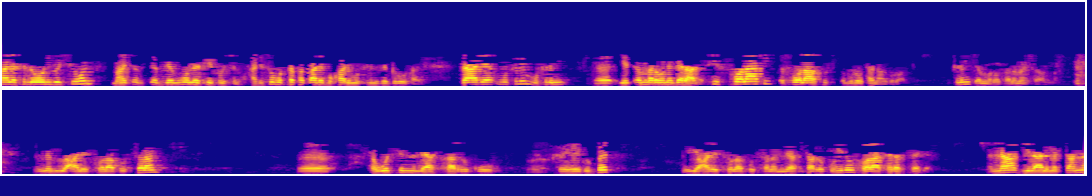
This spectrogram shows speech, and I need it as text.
ማለት ለወንዶች ሲሆን ማጨብጨብ ደግሞ ለሴቶች ነው ሐዲሱ ሙተፈቅ አለ ቡኻሪ ሙስሊም ዘግቦታል ታዲያ ሙስሊም ሙስሊም የጨመረው ነገር አለ ፊ ሶላቲ ሶላት ውስጥ ብሎ ተናግሯል ሙስሊም ጨምሮታል ማሻአላ ነብዩ አለይሂ ሰላቱ ወሰላም ሰዎችን ሊያስታርቁ ከሄዱበት ነብዩ አለይሂ ሰላቱ ወሰላም ሊያስታርቁ ሄደው ሶላት ረፈደ እና ቢላል መጣና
